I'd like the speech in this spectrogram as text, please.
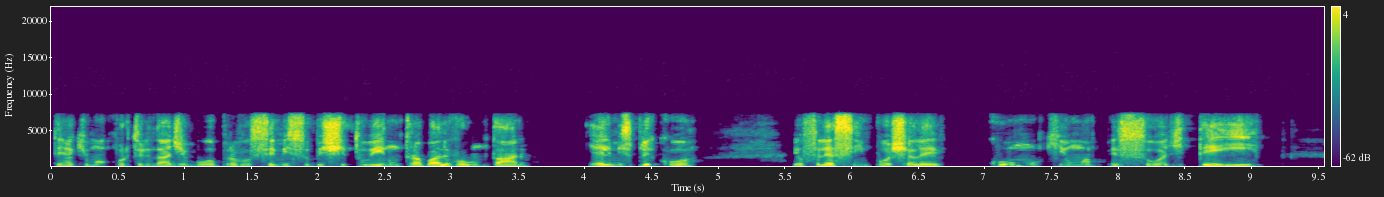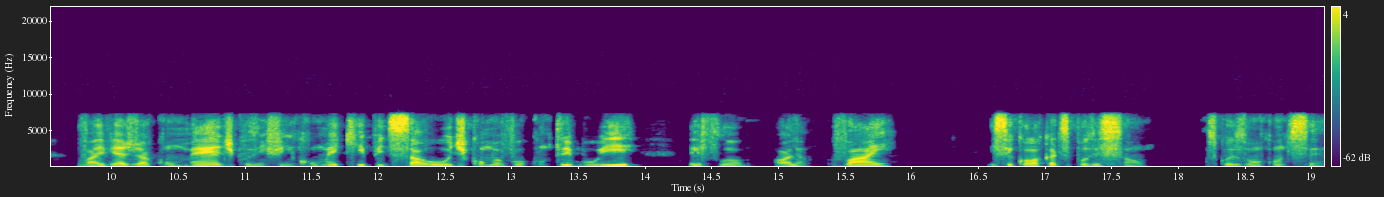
tenho aqui uma oportunidade boa para você me substituir num trabalho voluntário. E aí ele me explicou. Eu falei assim, poxa, Lê, como que uma pessoa de TI vai viajar com médicos, enfim, com uma equipe de saúde, como eu vou contribuir? Ele falou, olha, vai e se coloca à disposição. As coisas vão acontecer.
